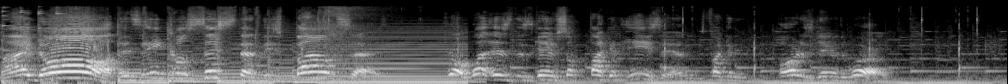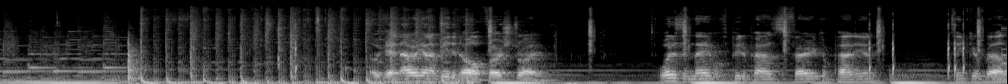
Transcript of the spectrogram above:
My god! It's inconsistent, these bounces! Bro, what is this game so fucking easy and fucking hardest game in the world? Okay, now we're gonna beat it all first try. What is the name of Peter Pan's fairy companion? Tinkerbell.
